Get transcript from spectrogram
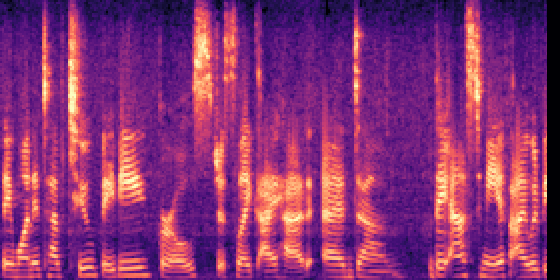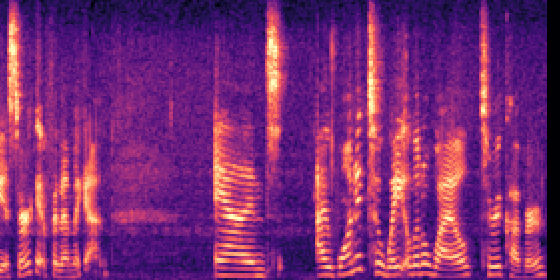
They wanted to have two baby girls, just like I had, and um, they asked me if I would be a surrogate for them again. And I wanted to wait a little while to recover,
